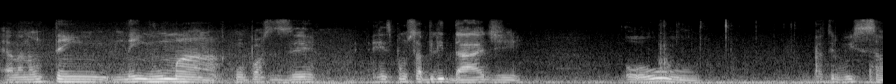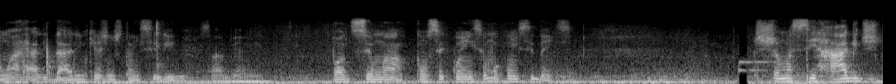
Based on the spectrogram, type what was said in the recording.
ela não tem nenhuma, como posso dizer, responsabilidade ou atribuição à realidade em que a gente está inserido, sabe? Pode ser uma consequência ou uma coincidência. Chama-se Hagd.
